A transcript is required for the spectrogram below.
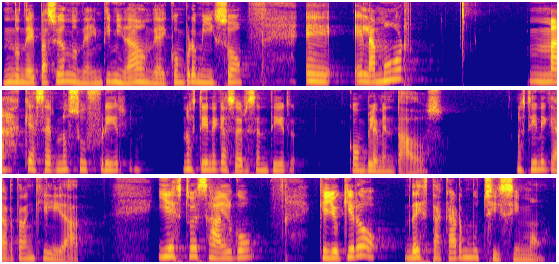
donde hay pasión, donde hay intimidad, donde hay compromiso, eh, el amor más que hacernos sufrir, nos tiene que hacer sentir complementados, nos tiene que dar tranquilidad. Y esto es algo que yo quiero destacar muchísimo.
